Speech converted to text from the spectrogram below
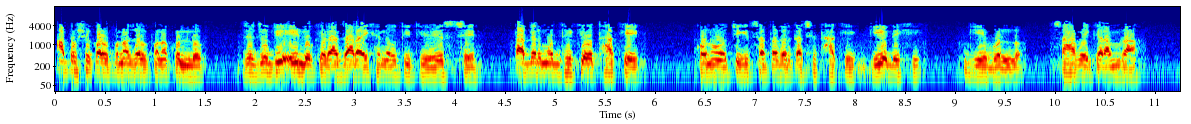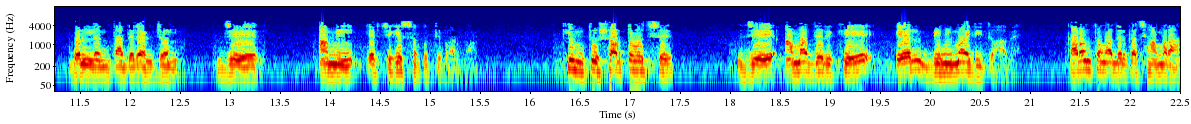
আপোষে কল্পনা জল্পনা করল যে যদি এই লোকেরা যারা এখানে অতিথি হয়ে এসছে, তাদের মধ্যে কেউ থাকে, কোনো চিকিৎসা তাদের কাছে থাকে, গিয়ে দেখি, গিয়ে বলল সাহাবেকের আমরা বললেন তাদের একজন যে, আমি এর চিকিৎসা করতে পারব। কিন্তু শর্ত হচ্ছে যে, আমাদেরকে এর বিনিময় দিতে হবে। কারণ তোমাদের কাছে আমরা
